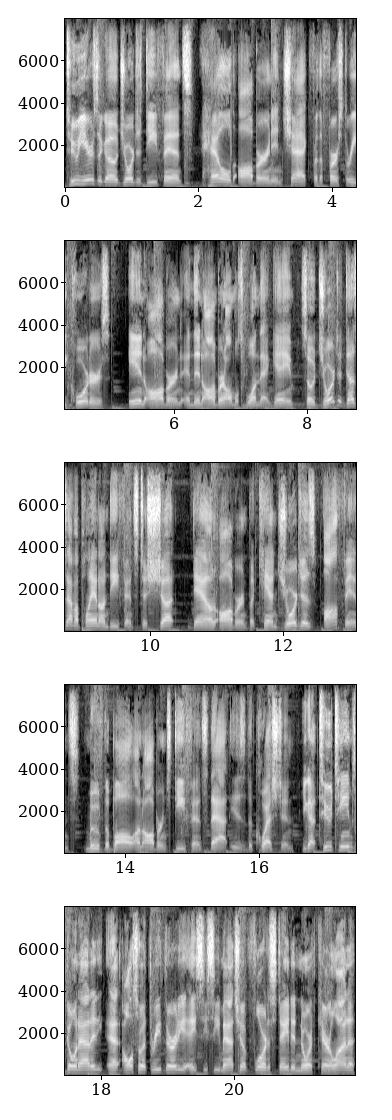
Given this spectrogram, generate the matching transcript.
Two years ago, Georgia's defense held Auburn in check for the first three quarters in Auburn, and then Auburn almost won that game. So Georgia does have a plan on defense to shut down Auburn, but can Georgia's offense move the ball on Auburn's defense? That is the question. You got two teams going at it, at, also at 3:30 ACC matchup, Florida State and North Carolina.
